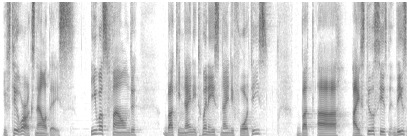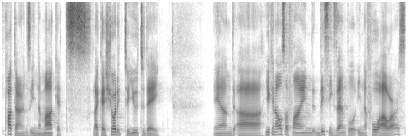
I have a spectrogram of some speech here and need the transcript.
it still works nowadays. It was found back in 1920s, 1940s, but uh, I still see these patterns in the markets, like I showed it to you today. And uh, you can also find this example in the 4 hours.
